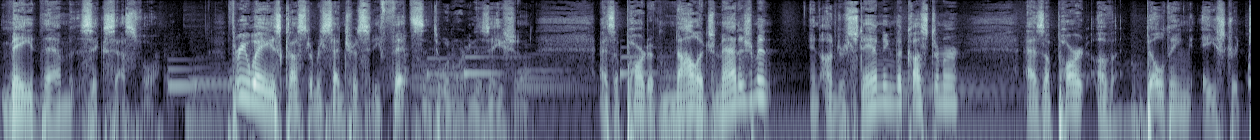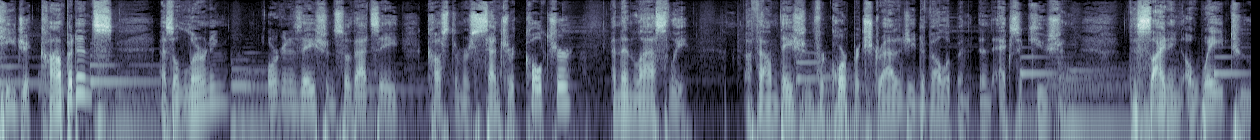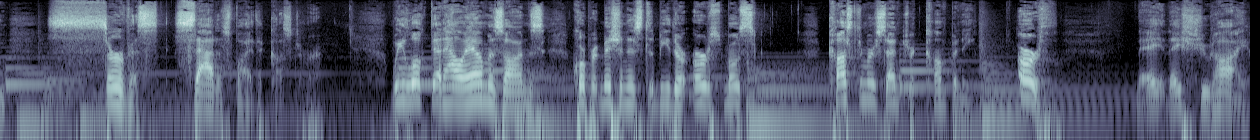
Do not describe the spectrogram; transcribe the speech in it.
made them successful. Three ways customer centricity fits into an organization as a part of knowledge management and understanding the customer, as a part of building a strategic competence, as a learning organization. So that's a customer centric culture. And then lastly, a foundation for corporate strategy development and execution, deciding a way to service, satisfy the customer. We looked at how Amazon's corporate mission is to be the Earth's most customer centric company. Earth. They, they shoot high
